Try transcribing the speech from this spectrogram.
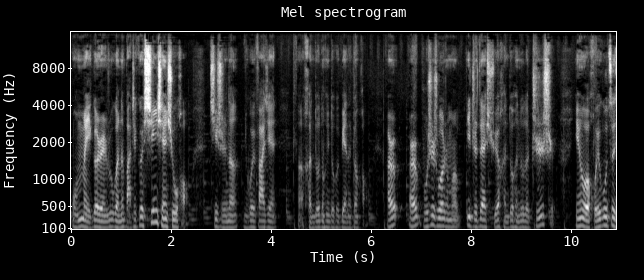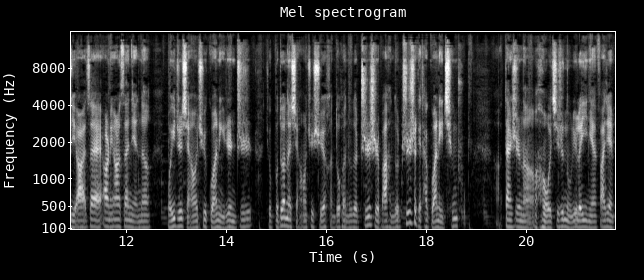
我们每个人如果能把这颗心先修好，其实呢你会发现。啊，很多东西都会变得更好，而而不是说什么一直在学很多很多的知识。因为我回顾自己啊，在二零二三年呢，我一直想要去管理认知，就不断的想要去学很多很多的知识，把很多知识给它管理清楚啊。但是呢，我其实努力了一年，发现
